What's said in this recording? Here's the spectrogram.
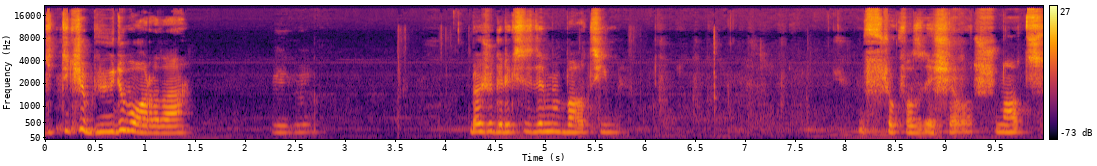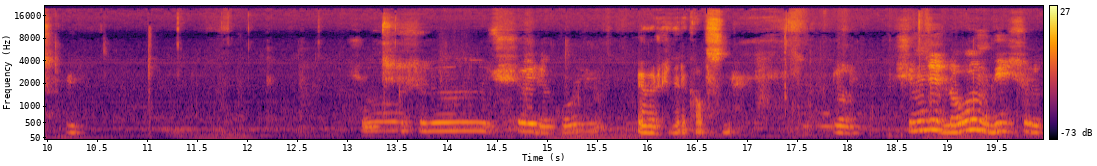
gittikçe büyüdü bu arada. Hı hı. Ben şu gereksizlerimi bağıtayım. Uf, çok fazla eşya var. Şunu at. Şunu şöyle koy. Öbürküleri kalsın. Dur. Şimdi lavun bir sürü.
